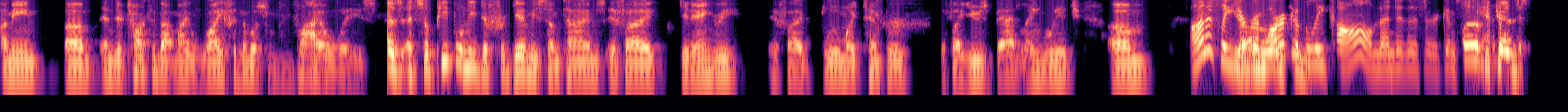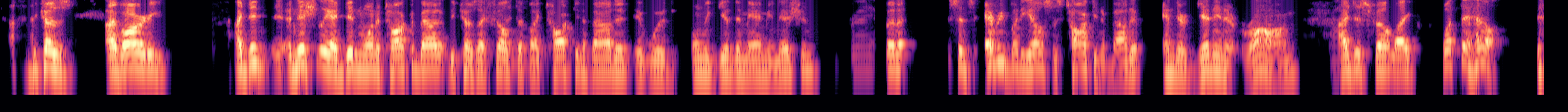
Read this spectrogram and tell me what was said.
I mean, um, and they're talking about my wife in the most vile ways. As- and so people need to forgive me sometimes if I get angry, if I blew my temper, if I use bad language. Um, Honestly, you're remarkably calm under the circumstances. Well, because because I've already I didn't initially I didn't want to talk about it because I felt that know. by talking about it it would only give them ammunition. right. But uh, since everybody else is talking about it and they're getting it wrong, I just felt like, what the hell?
